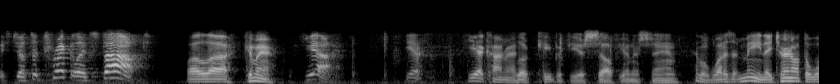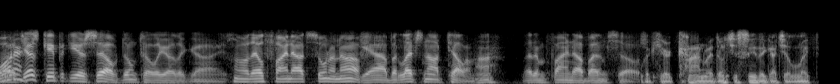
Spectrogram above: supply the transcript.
It's just a trickle. It stopped. Well, uh, come here. Yeah. Yeah. Yeah, Conrad. Look, keep it to yourself, you understand? Yeah, but what does it mean? They turn off the water? Well, just keep it to yourself. Don't tell the other guys. Oh, they'll find out soon enough. Yeah, but let's not tell them, huh? Let them find out by themselves. Look here, Conrad, don't you see they got you licked?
